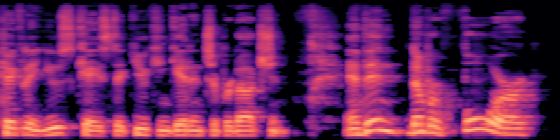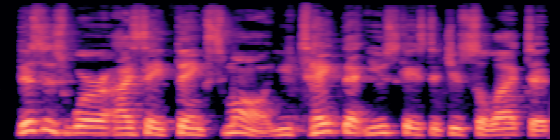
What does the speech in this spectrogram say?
picking a use case that you can get into production. And then number four this is where i say think small. You take that use case that you've selected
